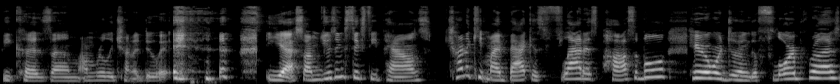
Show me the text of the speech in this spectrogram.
because um, I'm really trying to do it. yeah, so I'm using 60 pounds, trying to keep my back as flat as possible. Here we're doing the floor press,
